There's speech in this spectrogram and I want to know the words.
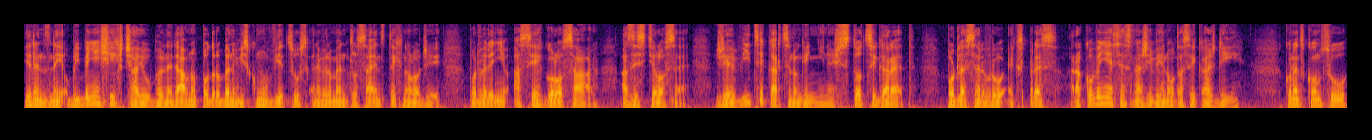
Jeden z nejoblíbenějších čajů byl nedávno podroben výzkumu vědců z Environmental Science Technology pod vedením Asieh Golosar a zjistilo se, že je více karcinogenní než 100 cigaret. Podle serveru Express rakovině se snaží vyhnout asi každý. Konec konců,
